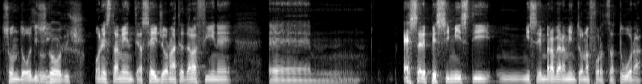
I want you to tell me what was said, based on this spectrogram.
sono 12. Sono 12. Onestamente a 6 giornate dalla fine ehm, essere pessimisti mm, mi sembra veramente una forzatura.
